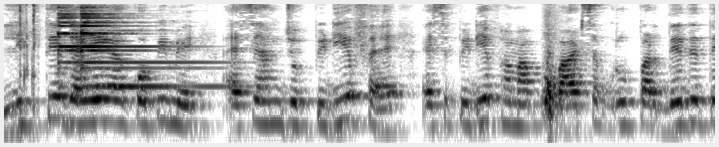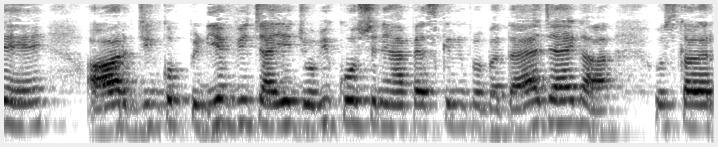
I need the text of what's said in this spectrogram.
लिखते जाइएगा कॉपी में। ऐसे हम जो पीडीएफ है, ऐसे पीडीएफ हम आपको व्हाट्सएप ग्रुप पर दे देते हैं और जिनको पीडीएफ भी चाहिए, जो भी क्वेश्चन यहाँ पे स्क्रीन पर बताया जाएगा, उसका अगर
